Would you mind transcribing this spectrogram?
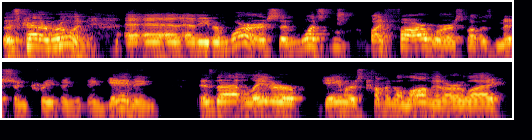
that's kind of ruined. And, and, and, even worse, and what's by far worse about this mission creeping in gaming is that later gamers coming along and are like,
